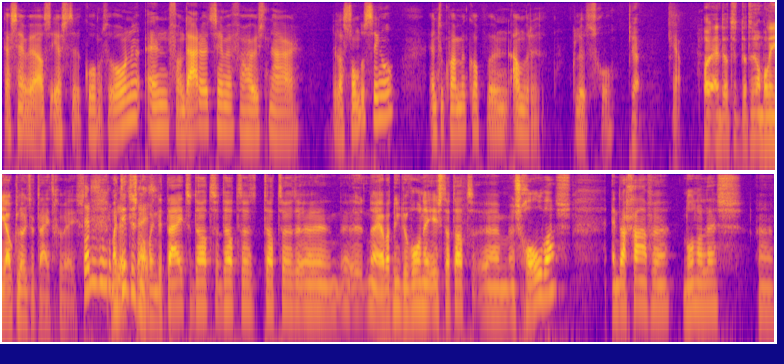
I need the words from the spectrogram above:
Daar zijn we als eerste komen te wonen. En van daaruit zijn we verhuisd naar de La Sondersingel. En toen kwam ik op een andere kleuterschool. Oh, en dat, is- dat is allemaal in jouw kleutertijd geweest. Dat is in de Maar dit is nog in de tijd dat, dat, eh, dat eh, eh, nou ja, wat nu de Wonnen is, dat dat ehm, een school was. En daar gaven nonnenles. ehm,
